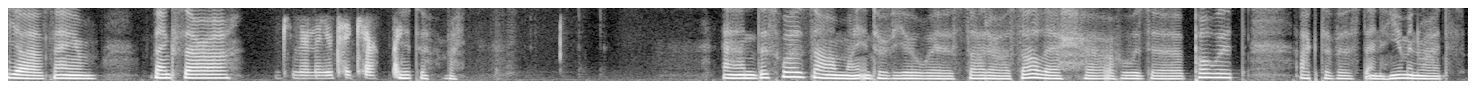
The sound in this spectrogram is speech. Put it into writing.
Yeah, same. Thanks, Sarah. Thank you, Mirna. You take care. Bye. You too. Bye. And this was um, my interview with Sarah Saleh, uh, who is a poet, activist, and human rights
